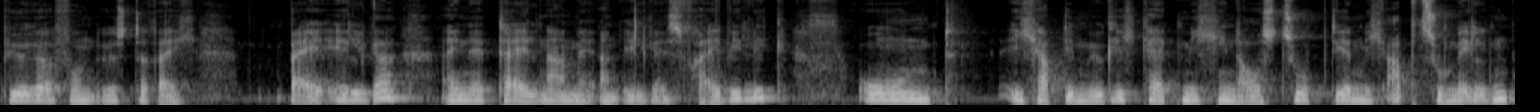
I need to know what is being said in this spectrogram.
Bürger von Österreich bei ELGA. Eine Teilnahme an ELGA ist freiwillig und ich habe die Möglichkeit, mich hinauszuoptieren, mich abzumelden.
